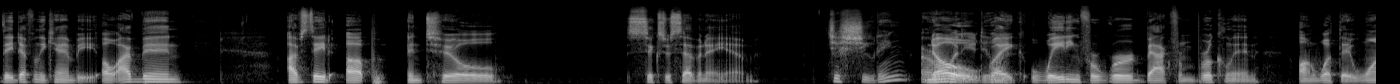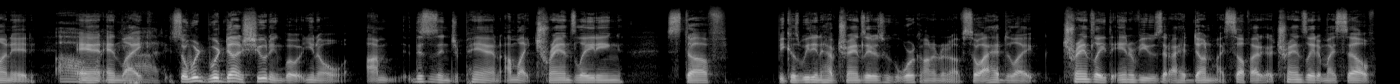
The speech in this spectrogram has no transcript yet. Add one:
they definitely can be. Oh, I've been I've stayed up until six or seven a.m. Just shooting? Or No, what are you doing? like waiting for word back from Brooklyn on what they wanted, Oh, and and like so we're we're done shooting, but you know I'm this is in Japan. I'm like translating stuff because we didn't have translators who could work on it enough. So I had to like translate the interviews that I had done myself. I had to translate it myself.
